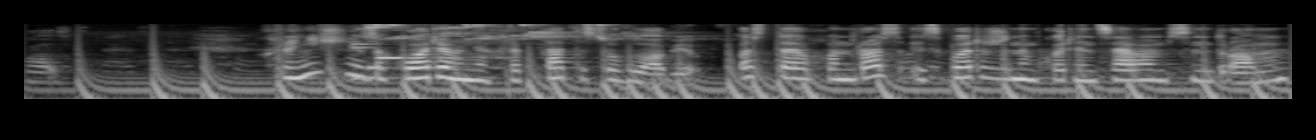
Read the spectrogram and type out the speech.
ГОЛ. Хронічні захворювання хребта та суглобів, остеохондроз із вираженим корінцевим синдромом,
